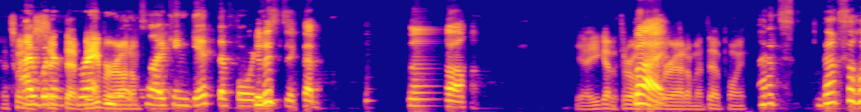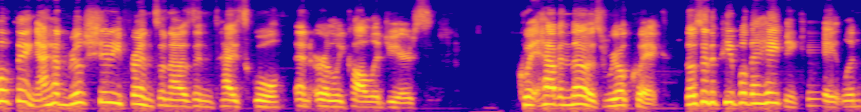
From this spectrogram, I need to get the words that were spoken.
that's when I you would stick have that threatened beaver on them. so I can get the forty. you stick that uh, Yeah, you got to throw But- a beaver at them at that point. that's that's the whole thing i had real shitty friends when i was in high school and early college years quit having those real quick those are the people that hate me caitlin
